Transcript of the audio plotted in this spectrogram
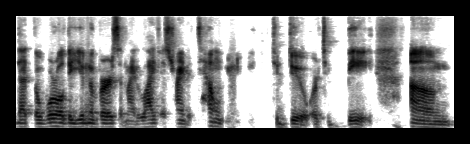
that the world, the universe, and my life is trying to tell me to do or to be. Um,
